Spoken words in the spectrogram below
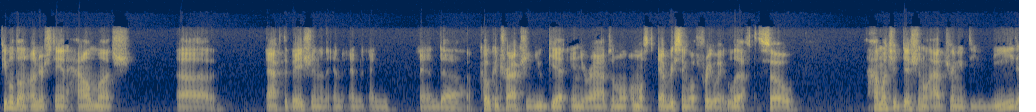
people don't understand how much uh, activation and and and and, uh, co-contraction you get in your abs almost every single free weight lift. So how much additional ab training do you need?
